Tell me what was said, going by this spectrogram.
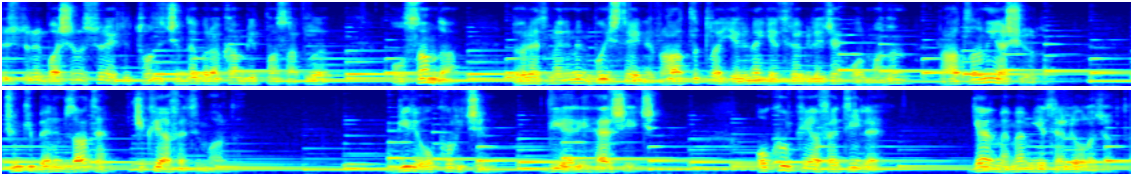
üstünü başını sürekli toz içinde bırakan bir pasaklı olsam da öğretmenimin bu isteğini rahatlıkla yerine getirebilecek olmanın rahatlığını yaşıyordum. Çünkü benim zaten iki kıyafetim vardı. Biri okul için, diğeri her şey için. Okul kıyafetiyle gelmemem yeterli olacaktı.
